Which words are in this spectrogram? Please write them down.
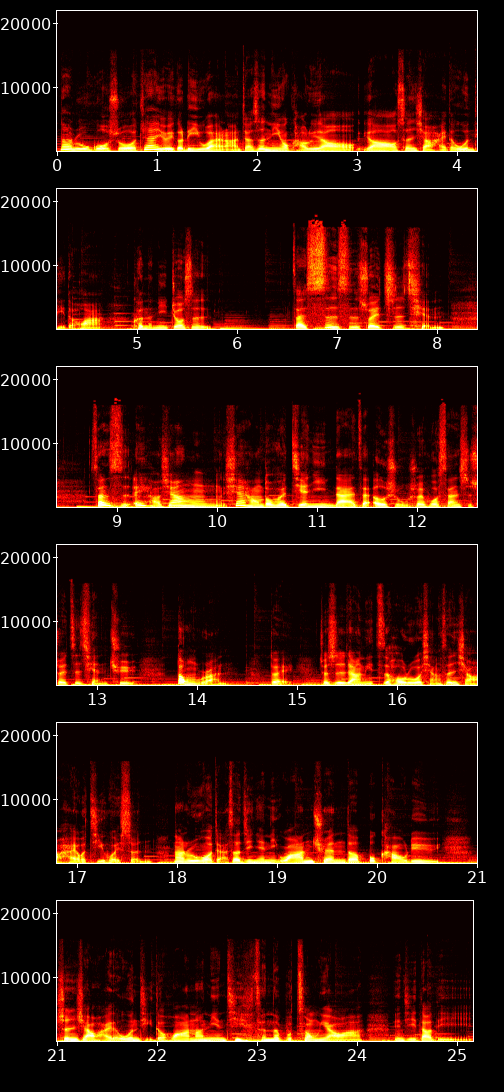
那如果说现在有一个例外啦，假设你有考虑到要生小孩的问题的话，可能你就是。在四十岁之前，三十哎，好像现在好像都会建议你大概在二十五岁或三十岁之前去冻卵，对，就是让你之后如果想生小孩还有机会生。那如果假设今天你完全的不考虑生小孩的问题的话，那年纪 真的不重要啊，年纪到底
